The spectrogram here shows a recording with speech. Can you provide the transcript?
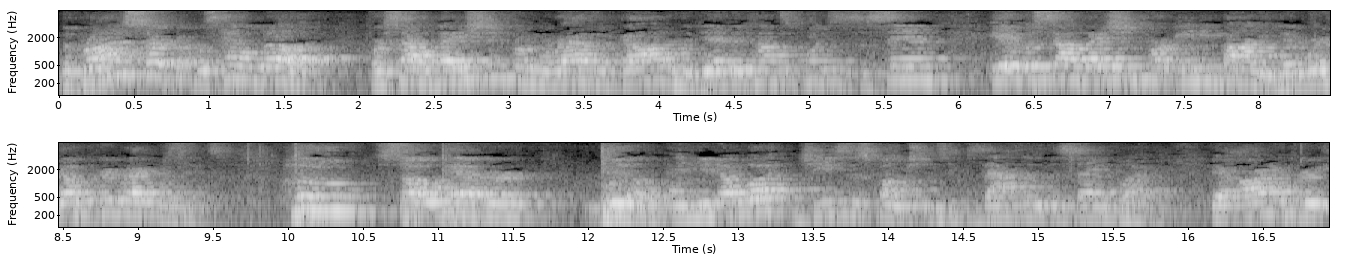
the bronze serpent was held up for salvation from the wrath of God and the deadly consequences of sin. It was salvation for anybody. There were no prerequisites. Whosoever will. And you know what? Jesus functions exactly the same way. There are no pre-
